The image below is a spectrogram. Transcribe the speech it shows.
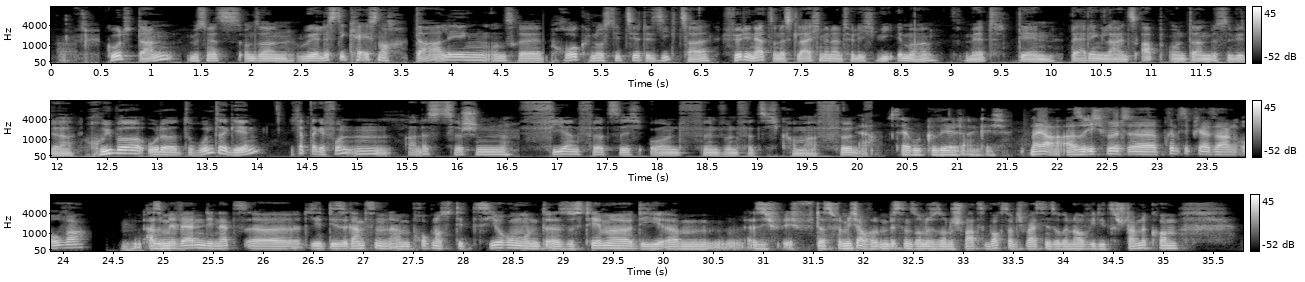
Gut, dann müssen wir jetzt unseren Realistic Case noch darlegen, unsere prognostizierte Siegzahl für die Nets und das gleichen wir natürlich wie immer mit den Batting Lines ab und dann müssen wir da rüber oder drunter gehen. Ich habe da gefunden, alles zwischen 44 und 45,5. Ja, sehr gut gewählt eigentlich. Naja, also ich würde äh, prinzipiell sagen over. Mhm. Also mir werden die Netz, äh, die, diese ganzen ähm, Prognostizierungen und äh, Systeme, die, ähm, also ich, ich, das ist für mich auch ein bisschen so eine, so eine schwarze Box und ich weiß nicht so genau, wie die zustande kommen.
